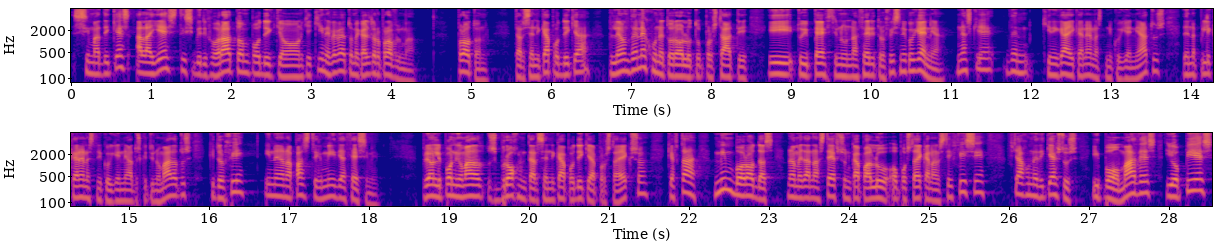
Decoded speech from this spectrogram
σημαντικές αλλαγές στη συμπεριφορά των ποντικιών και εκεί είναι βέβαια το μεγαλύτερο πρόβλημα. Πρώτον, τα αρσενικά ποντίκια πλέον δεν έχουν το ρόλο του προστάτη ή του υπεύθυνου να φέρει τροφή στην οικογένεια. Μιας και δεν κυνηγάει κανένας στην οικογένειά τους, δεν απειλεί κανένας στην οικογένειά τους και την ομάδα τους και η τροφή είναι ανα πάσα στιγμή διαθέσιμη. Πλέον λοιπόν η ομάδα τους μπρόχνει τα αρσενικά ποντίκια προς τα έξω και αυτά μην μπορώντας να μεταναστεύσουν κάπου αλλού όπως τα έκαναν στη φύση, φτιάχνουν δικές τους υποομάδες οι οποίες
